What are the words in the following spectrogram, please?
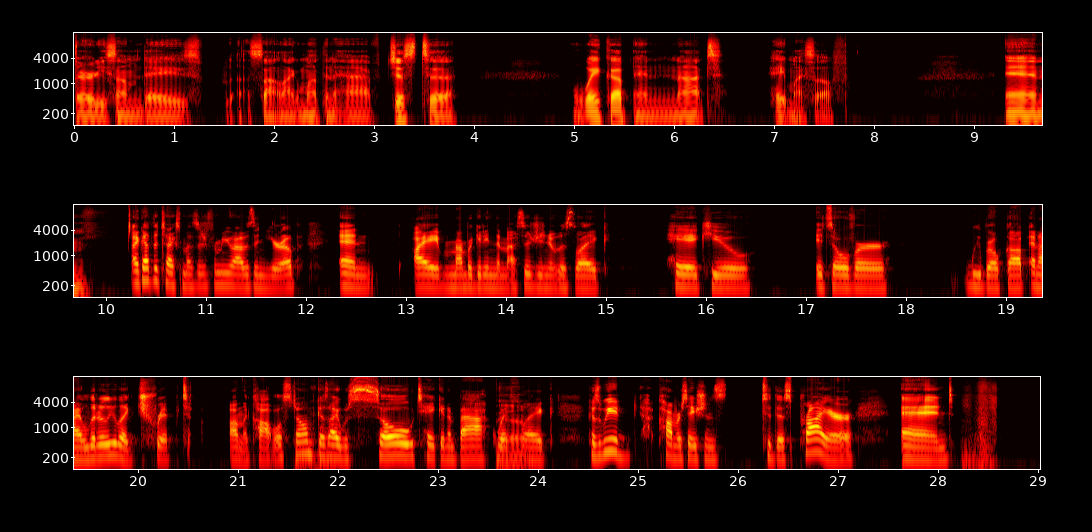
30 some days, like a month and a half, just to wake up and not hate myself. And I got the text message from you. I was in Europe and I remember getting the message and it was like, Hey AQ, it's over. We broke up. And I literally like tripped on the cobblestone because I was so taken aback with Yeah. like because we had conversations to this prior and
